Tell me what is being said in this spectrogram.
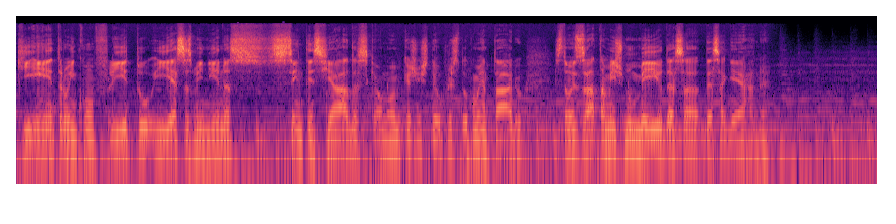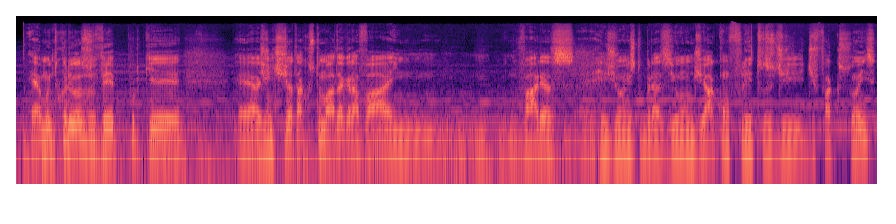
que entram em conflito e essas meninas sentenciadas, que é o nome que a gente deu para esse documentário, estão exatamente no meio dessa, dessa guerra. Né? É muito curioso ver porque é, a gente já está acostumado a gravar em, em várias é, regiões do Brasil onde há conflitos de, de facções,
